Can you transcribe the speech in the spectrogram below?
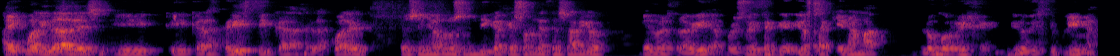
hay cualidades y, y, características en las cuales el Señor nos indica que son necesarios en nuestra vida. Por eso dice que Dios a quien ama lo corrige y lo disciplina.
